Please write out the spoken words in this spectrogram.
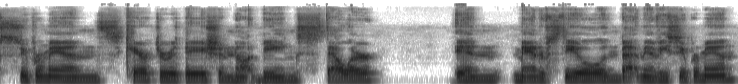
Superman's characterization not being stellar in Man of Steel and Batman v Superman,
